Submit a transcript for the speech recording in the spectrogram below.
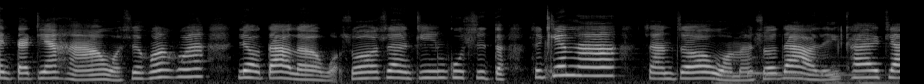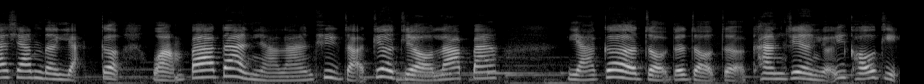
大家好，我是欢欢，又到了我说圣经故事的时间啦。上周我们说到离开家乡的雅各往巴旦亚兰去找舅舅拉班。雅各走着走着，看见有一口井，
